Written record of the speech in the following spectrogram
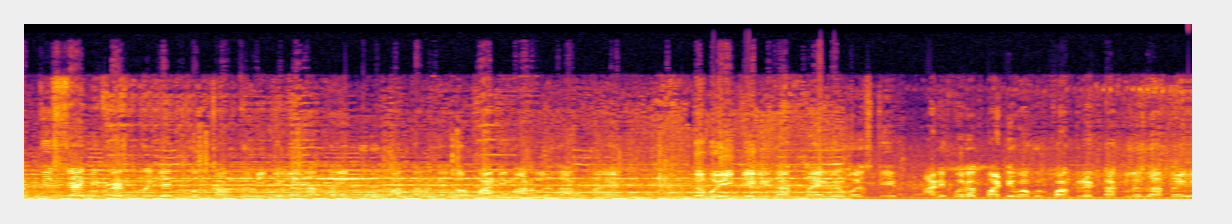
अतिशय निकृष्ट म्हणजे खोदकाम कमी केलं जात नाही पूर्व मारताना त्याच्यावर पाणी मारलं जात नाही दबई केली जात नाही व्यवस्थित आणि परत पाठीमागून कॉन्क्रीट टाकलं जात आहे.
